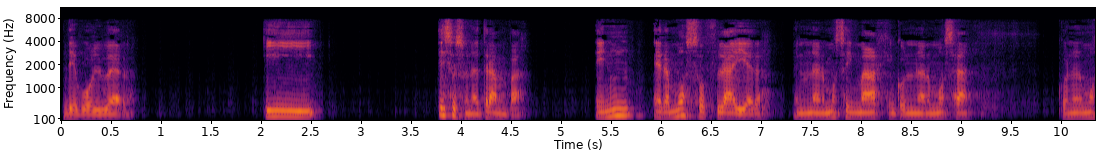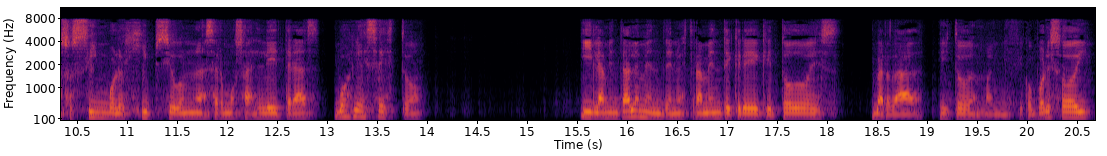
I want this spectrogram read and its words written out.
devolver. Y eso es una trampa. En un hermoso flyer, en una hermosa imagen, con una hermosa con un hermoso símbolo egipcio, con unas hermosas letras. Vos lees esto y lamentablemente nuestra mente cree que todo es verdad y todo es magnífico. Por eso hoy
